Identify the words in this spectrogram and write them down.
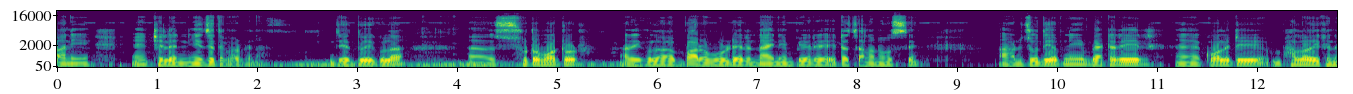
পানি ঠেলে নিয়ে যেতে পারবে না। যেহেতু এগুলা ছোট মোটর, আর এগুলা বারো ভোল্টের নাইন এম্পিয়ারে এটা চালানো হচ্ছে আর যদি আপনি ব্যাটারির কোয়ালিটি ভালো এখানে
